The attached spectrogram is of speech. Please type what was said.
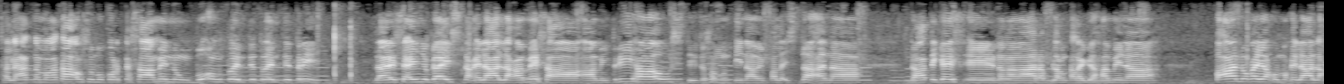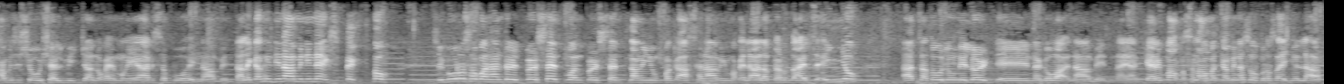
sa lahat ng mga taong sumuporta sa amin nung buong 2023. Dahil sa inyo guys, nakilala kami sa aming treehouse, dito sa munti namin pala isdaan na dati guys, eh nangangarap lang talaga kami na paano kaya kung makilala kami sa social media, ano kaya mangyayari sa buhay namin. Talagang hindi namin ina-expect to. Siguro sa 100%, 1% lang yung pag-asa namin makilala. Pero dahil sa inyo at sa tulong ni Lord, eh, nagawa namin. Ayan. Kaya nagpapasalamat kami na sobra sa inyo lahat.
